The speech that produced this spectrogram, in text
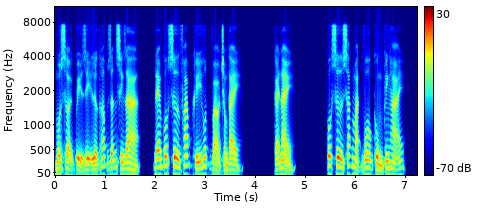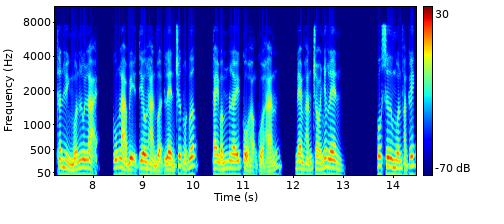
một sợi quỷ dị lực hấp dẫn sinh ra, đem quốc sư pháp khí hút vào trong tay. Cái này, quốc sư sắc mặt vô cùng kinh hãi, thân hình muốn lui lại, cũng là bị tiêu hàn vượt lên trước một bước, tay bấm lấy cổ họng của hắn, đem hắn cho nhấc lên. Quốc sư muốn phản kích,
